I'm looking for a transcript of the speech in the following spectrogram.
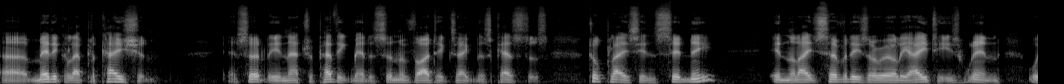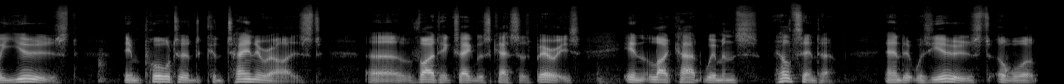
uh, medical application, uh, certainly in naturopathic medicine, of Vitex agnus castus, took place in Sydney in the late 70s or early 80s when we used imported containerized uh, Vitex agnus castus berries in Leichhardt Women's Health Centre. And it was used or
